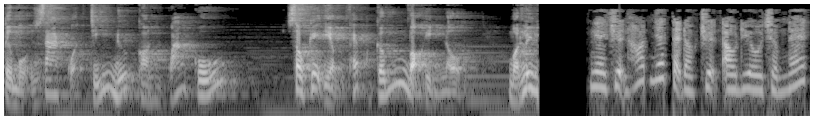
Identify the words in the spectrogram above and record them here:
từ bộ da của chính đứa con quá cố. Sau khi yểm phép cấm vào hình nộm một linh Nghe chuyện hot nhất tại đọc audio net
